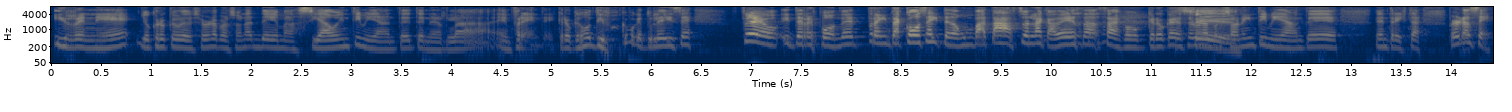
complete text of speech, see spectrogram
Y René, yo creo que debe ser una persona demasiado intimidante de tenerla enfrente. Creo que es un tipo como que tú le dices feo y te responde 30 cosas y te da un batazo en la cabeza, ¿sabes? Como creo que debe ser una Sí. persona intimidante de, de entrevistar. Pero no sé,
